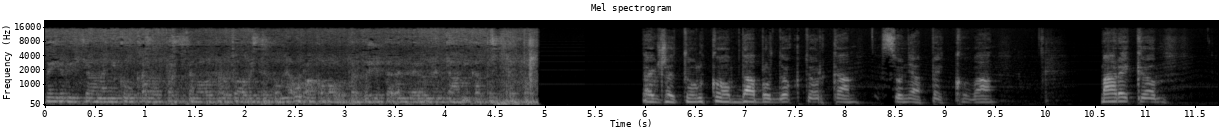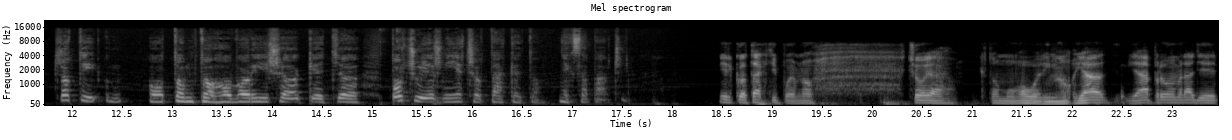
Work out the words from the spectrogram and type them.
nejde bych chtěla na někoho ukázat prstem, ale proto, aby se to neopakovalo, protože to je environmentální katastrofa. Takže toľko double doktorka Sonia Peková. Marek, čo ty o tomto hovoríš, keď počuješ niečo takéto? Nech sa páči. Irko, tak ti poviem, no, čo ja k tomu hovorím. No, ja, ja prvom rade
